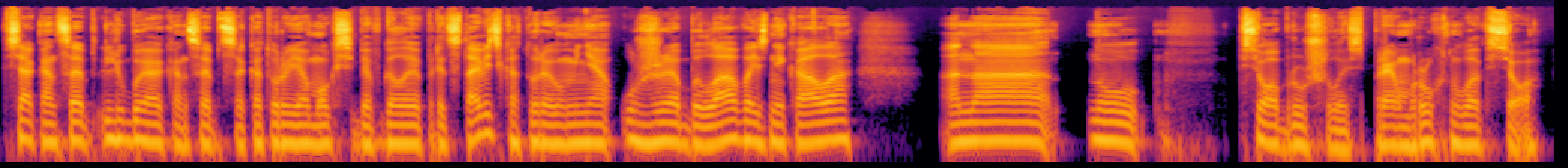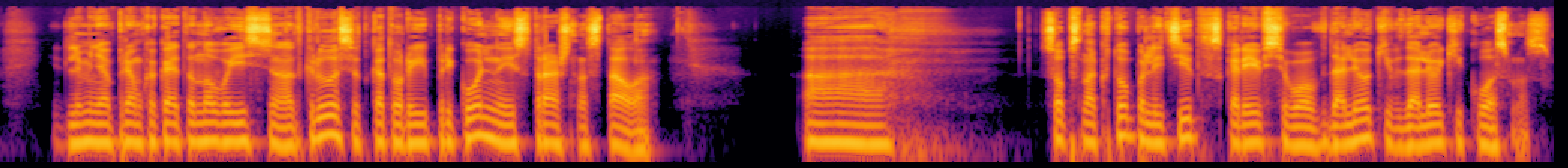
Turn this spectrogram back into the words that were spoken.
вся концеп... любая концепция, которую я мог себе в голове представить, которая у меня уже была, возникала, она, ну, все обрушилось, прям рухнуло все. И для меня прям какая-то новая истина открылась, от которой и прикольно, и страшно стало. А, собственно, кто полетит, скорее всего, в далекий-в далекий космос?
